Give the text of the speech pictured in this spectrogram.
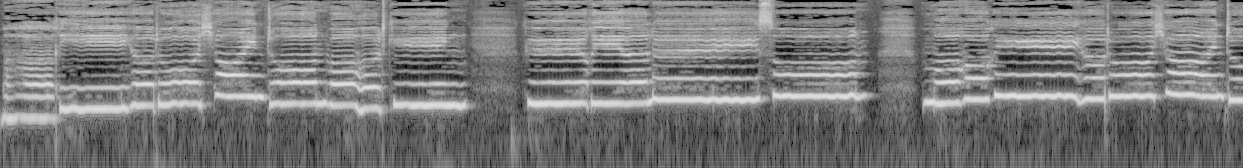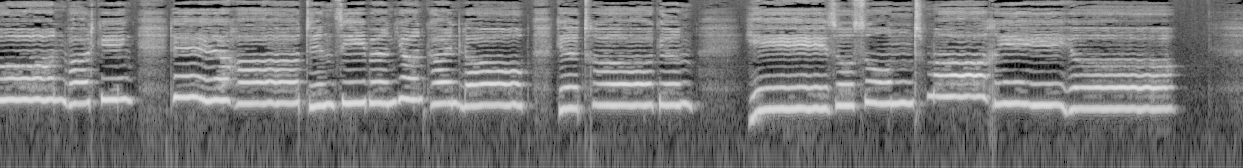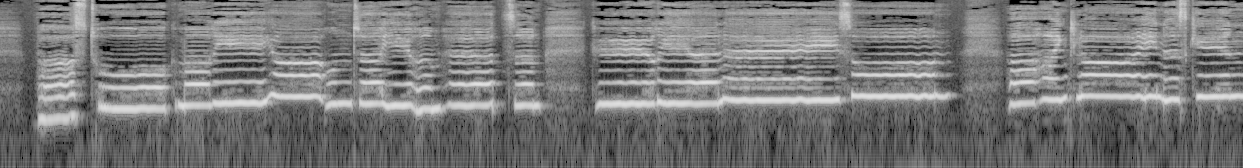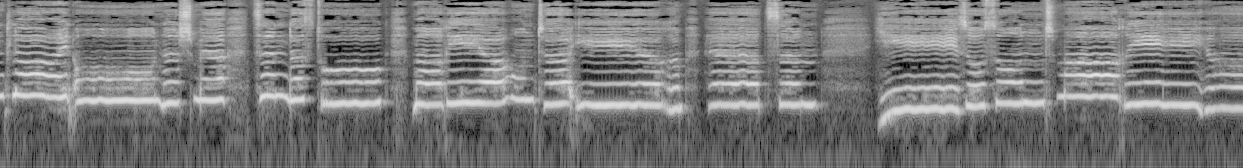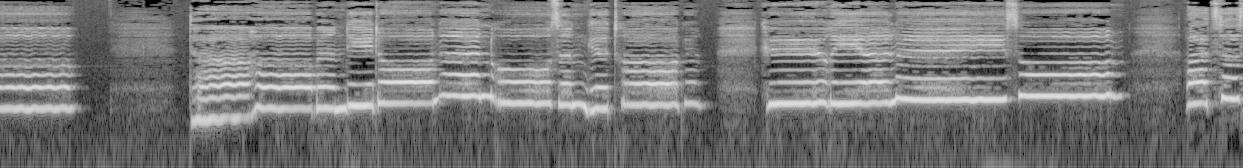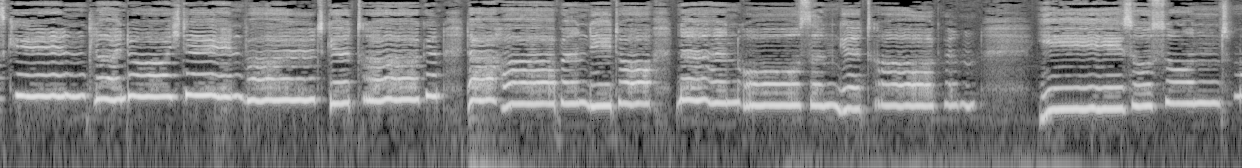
Maria durch ein Dornwald ging, Kyrie eleison. Maria durch ein Dornwald ging, der hat in sieben Jahren kein Laub getragen. Jesus und Maria. Was trug Maria unter ihrem Herzen? Kyrie eleison. Ein kleines Kindlein ohne Schmerzen, das trug Maria unter ihrem Da haben die Dornen Rosen getragen, Kyrie Leison, als das Kindlein durch den Wald getragen, da haben die Dornen Rosen getragen, Jesus und Maria.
